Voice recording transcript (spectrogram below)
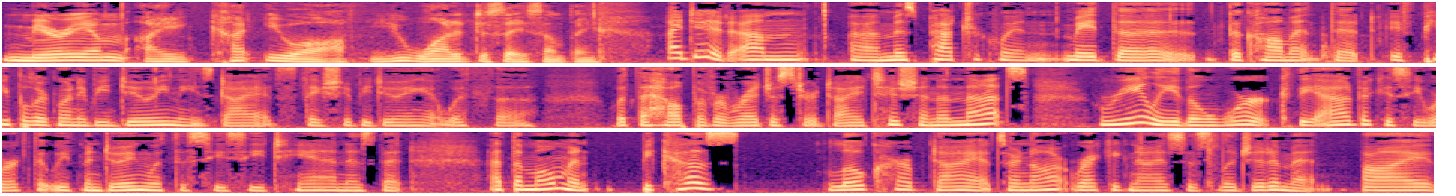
Miriam, I cut you off. You wanted to say something. I did. Um, uh, Ms. Patriquin made the the comment that if people are going to be doing these diets, they should be doing it with the with the help of a registered dietitian, and that's really the work, the advocacy work that we've been doing with the CCTN. Is that at the moment because low carb diets are not recognized as legitimate by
